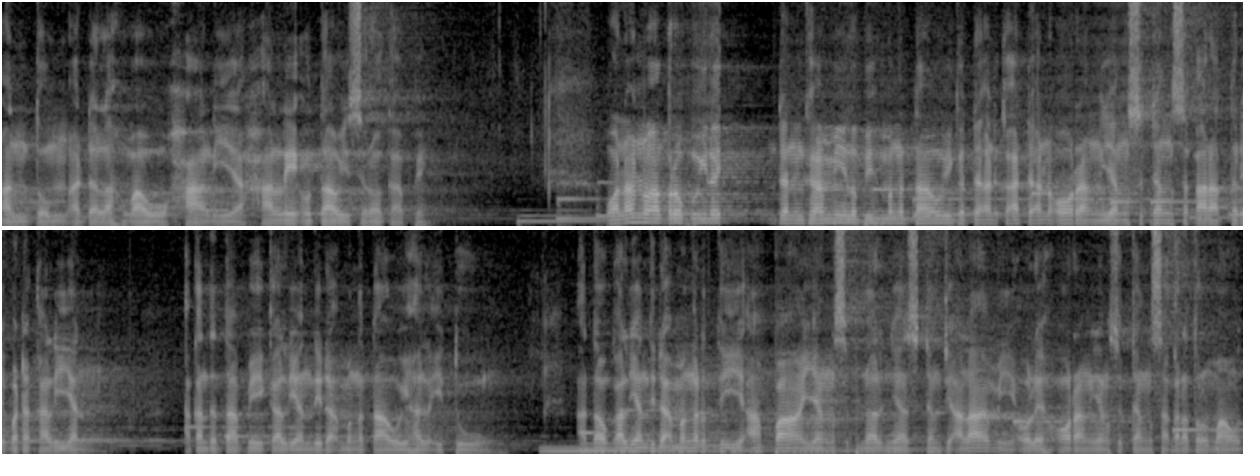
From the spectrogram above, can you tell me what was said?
antum adalah wau halia hale utawi sira kabeh. Wa nahnu aqrabu dan kami lebih mengetahui keadaan, keadaan orang yang sedang sekarat daripada kalian. Akan tetapi kalian tidak mengetahui hal itu. Atau kalian tidak mengerti apa yang sebenarnya sedang dialami oleh orang yang sedang sakaratul maut.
